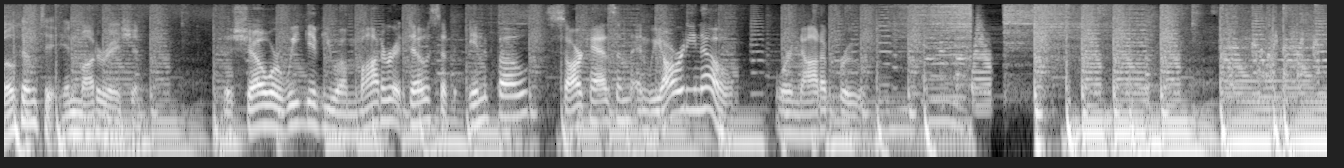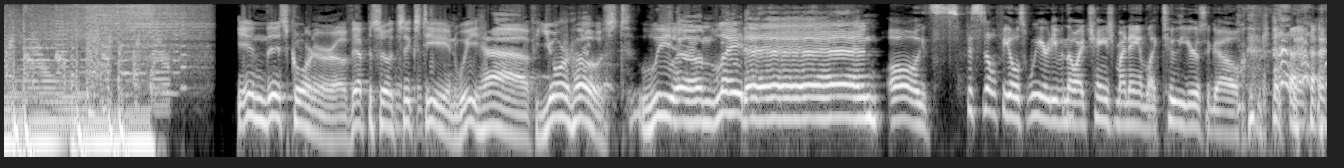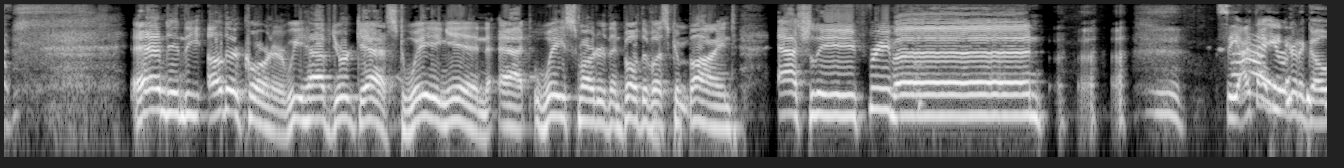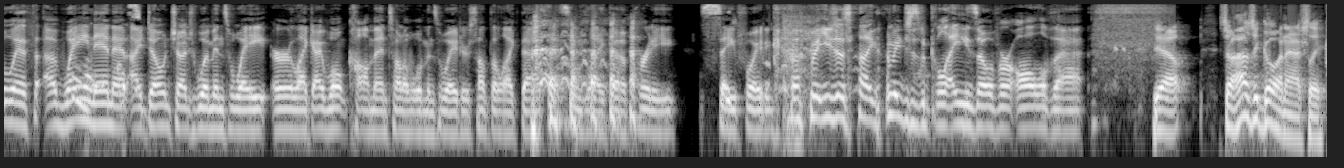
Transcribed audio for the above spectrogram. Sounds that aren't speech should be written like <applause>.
Welcome to In Moderation, the show where we give you a moderate dose of info, sarcasm, and we already know we're not approved. In this corner of episode 16, we have your host, Liam Layden. Oh, it still feels weird, even though I changed my name like two years ago. <laughs> <laughs> and in the other corner, we have your guest weighing in at way smarter than both of us combined, Ashley Freeman. <laughs> See, Hi. I thought you were going to go with uh, weighing in at I don't judge women's weight or like I won't comment on a woman's weight or something like that. That seemed like a <laughs> pretty safe way to go. <laughs> But you just like, let me just glaze over all of that. Yeah. So, how's it going, Ashley?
